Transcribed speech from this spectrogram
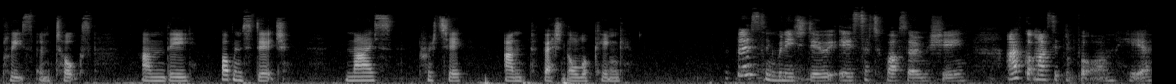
pleats and tucks and the bobbin stitch nice, pretty and professional looking. The first thing we need to do is set up our sewing machine. I've got my zipper foot on here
